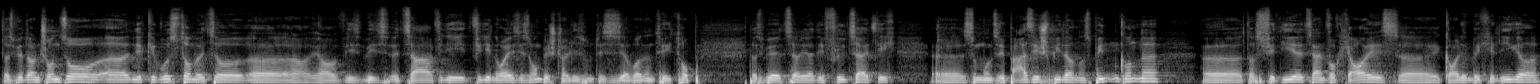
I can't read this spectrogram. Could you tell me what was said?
dass wir dann schon so äh, nicht gewusst haben, jetzt so, ja, wie es jetzt auch für die, für die neue Saison bestellt ist. Und das ist ja aber natürlich top, dass wir jetzt ja die frühzeitig so unsere Basisspieler an uns binden konnten, dass für die jetzt einfach klar ist, egal in welcher Liga,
